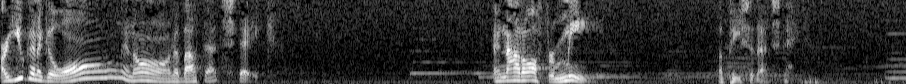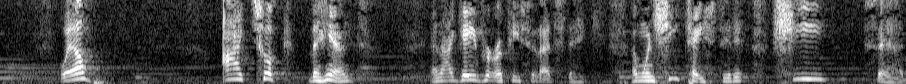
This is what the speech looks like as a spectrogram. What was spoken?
are you going to go on and on about that steak and not offer me a piece of that steak? Well, I took the hint and I gave her a piece of that steak. And when she tasted it, she said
